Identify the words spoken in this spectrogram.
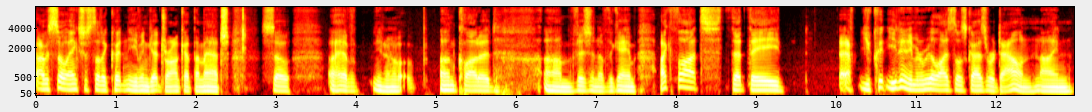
I was so anxious that I couldn't even get drunk at the match. So I have you know unclouded um, vision of the game. I thought that they. You could. You didn't even realize those guys were down nine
